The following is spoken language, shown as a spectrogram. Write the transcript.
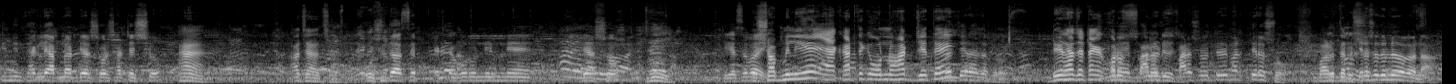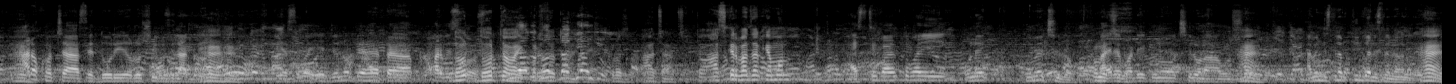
তিন দিন থাকলে আপনার দেড়শো সাড়ে চারশো। হ্যাঁ। আচ্ছা আচ্ছা। ওষুধ আছে একটা গরুর নিম্নে দেড়শো। হুম। ঠিক আছে ভাই? সব মিলিয়ে এক হাট থেকে অন্য হাট যেতে দেড় হাজার খরচ দেড় হাজার টাকা খরচ মানে। বারোশো মানে তেরোশো। বারো তেরোশো। তেরোশো দিলে হবে না। আরও খরচা আছে দড়ি রসি বুঝি লাগবে। হ্যাঁ, হ্যাঁ। এর জন্য দেড় হাজার টাকা। ধরতে হয় হয়। আচ্ছা আচ্ছা। তো আজকের বাজার কেমন? আজকে বাজার তো ভাই অনেক কমে ছিল। বাইরে। পাটি কোনো ছিল না অবশ্য। হ্যাঁ। আমি নিছিলাম তিনটা নিছিলাম হ্যাঁ।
